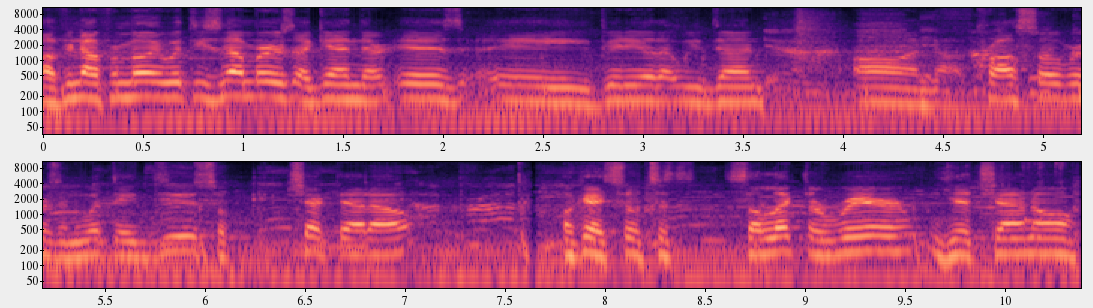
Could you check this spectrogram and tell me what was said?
uh, if you're not familiar with these numbers again there is a video that we've done on uh, crossovers and what they do so check that out. Okay so to select the rear you hit channel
